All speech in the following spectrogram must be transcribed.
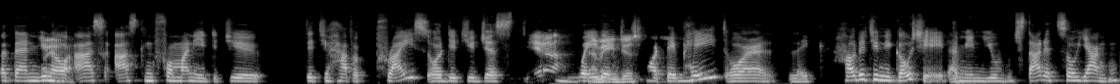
But then you oh, know, yeah. ask asking for money. Did you did you have a price or did you just yeah wait I mean, just what they paid or like how did you negotiate? I mean, you started so young.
